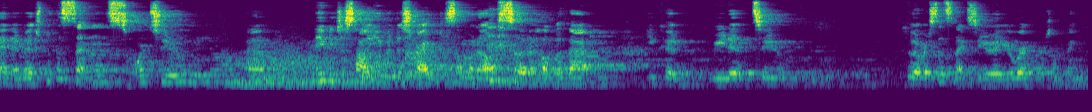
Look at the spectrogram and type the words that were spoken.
an image with a sentence or two, um, maybe just how you would describe it to someone else, so to help with that, you could read it to whoever sits next to you at your work or something.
